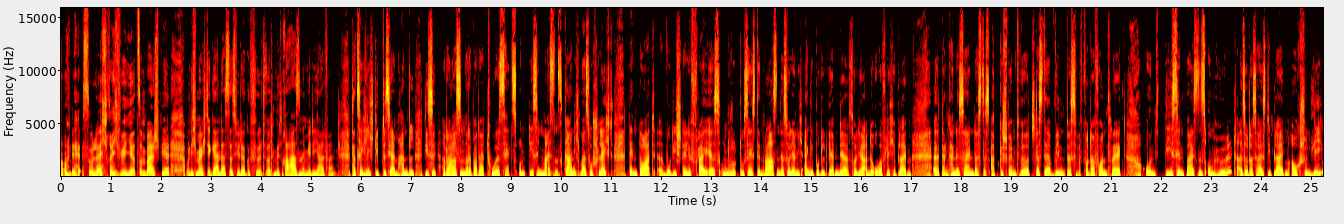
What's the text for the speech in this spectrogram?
und der ist so löchrig wie hier zum Beispiel und ich möchte gern, dass das wieder gefüllt wird mit Rasen im Idealfall? Tatsächlich gibt es ja im Handel diese Rasenreparatursets und die sind meistens gar nicht mal so schlecht, denn dort, äh, wo die Stelle frei ist und du, du säst den Rasen, der soll ja nicht eingebuddelt werden, der soll ja an der Oberfläche bleiben, äh, dann kann es sein, dass das abgeschwemmt wird, dass der Wind das von davon trägt und die sind meistens umhüllt, also das heißt, die bleiben auch schön liegen,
